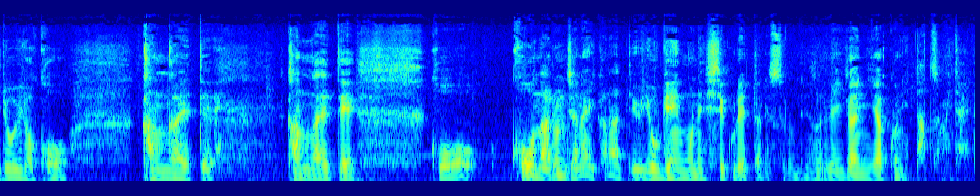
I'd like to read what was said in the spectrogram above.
いろいろこう考えて考えてこうこうなるんじゃないかなっていう予言をねしてくれたりするんでそれが意外に役に立つみたいな。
